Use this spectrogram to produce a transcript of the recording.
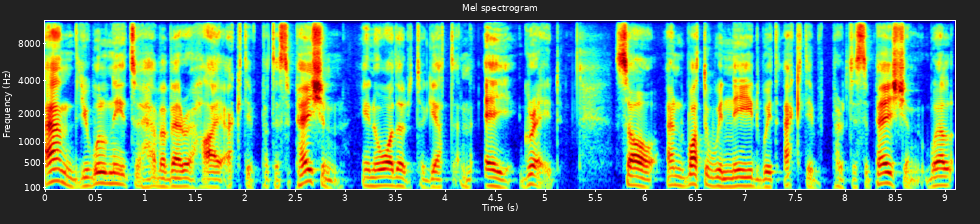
and you will need to have a very high active participation in order to get an A grade. So, and what do we need with active participation? Well,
